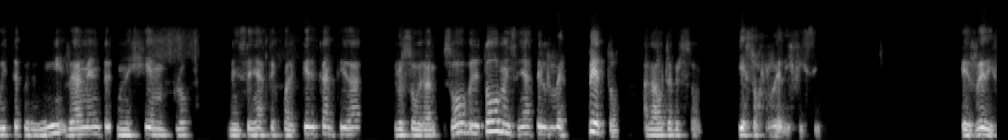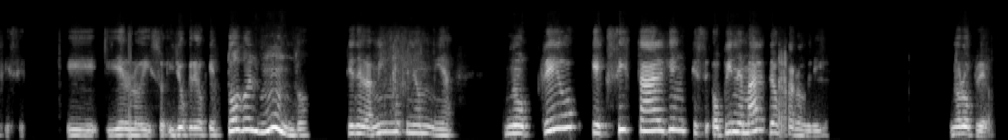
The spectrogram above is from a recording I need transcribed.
fuiste para mí realmente un ejemplo, me enseñaste cualquier cantidad, pero sobre, sobre todo me enseñaste el respeto a la otra persona. Y eso es re difícil. Es re difícil. Y, él lo hizo. Y yo creo que todo el mundo tiene la misma opinión mía. No creo que exista alguien que opine mal de Oscar Rodríguez. No lo creo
